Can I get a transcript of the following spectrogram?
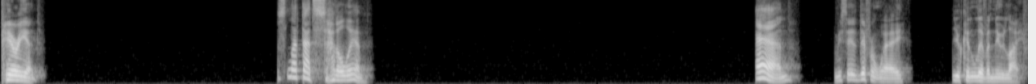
period. Just let that settle in. And, let me say it a different way, you can live a new life.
